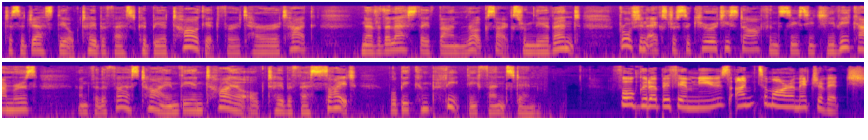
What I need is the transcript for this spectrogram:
to suggest the Oktoberfest could be a target for a terror attack. Nevertheless, they've banned rucksacks from the event, brought in extra security staff and CCTV cameras, and for the first time, the entire Oktoberfest site will be completely fenced in. For Good Hope FM News, I'm Tamara Mitrovic.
